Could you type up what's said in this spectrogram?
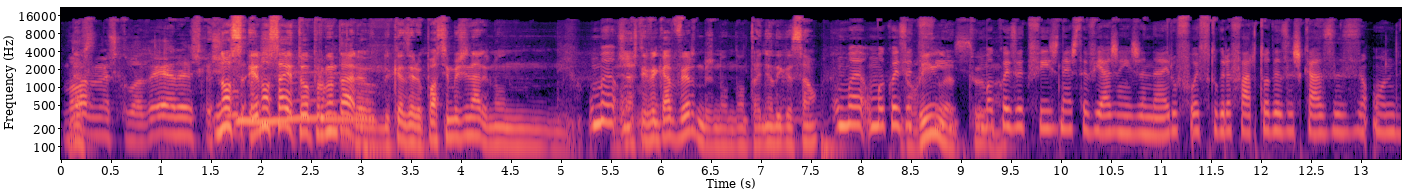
Mornas, coladeiras, Não sei- eu não sei, estou a perguntar. Eu, quer dizer, eu posso imaginar. Eu não, Uma, já estive em Cabo Verde, mas não, não tenho a ligação. Uma, uma, coisa que língua, fiz, tudo, uma não é? coisa que fiz nesta viagem em janeiro foi fotografar todas as casas onde,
